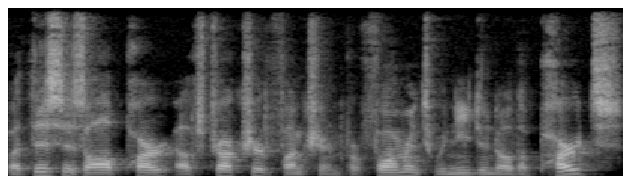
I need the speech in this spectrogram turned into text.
But this is all part of structure, function, and performance. We need to know the parts.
